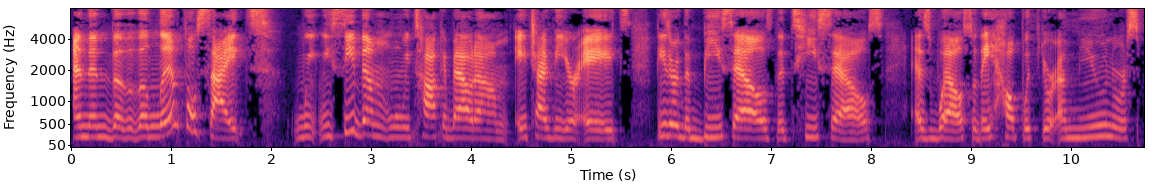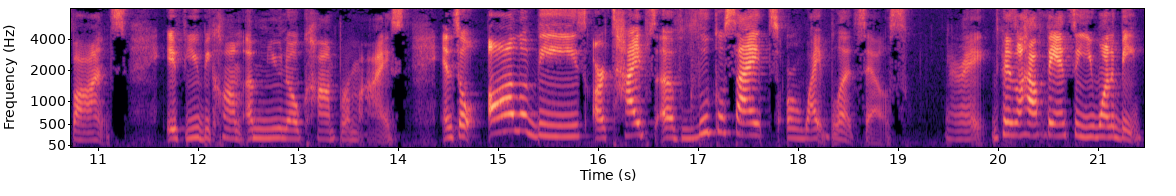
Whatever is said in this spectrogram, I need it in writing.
And then the, the lymphocytes, we, we see them when we talk about um, HIV or AIDS. These are the B cells, the T cells as well. So they help with your immune response if you become immunocompromised. And so all of these are types of leukocytes or white blood cells. All right. Depends on how fancy you want to be.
